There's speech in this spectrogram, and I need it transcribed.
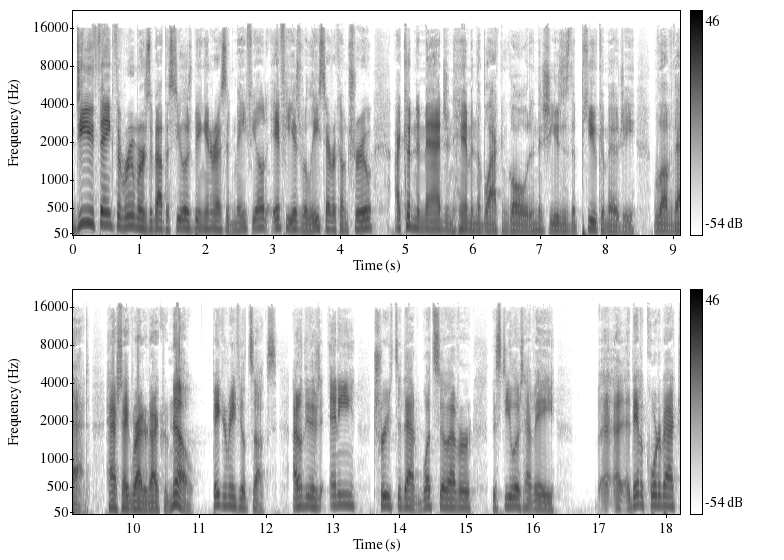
Do you think the rumors about the Steelers being interested in Mayfield, if he is released, ever come true? I couldn't imagine him in the black and gold, and then she uses the puke emoji. Love that. Hashtag ride or die crew. No, Baker Mayfield sucks. I don't think there's any truth to that whatsoever. The Steelers have a, a they have a quarterback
